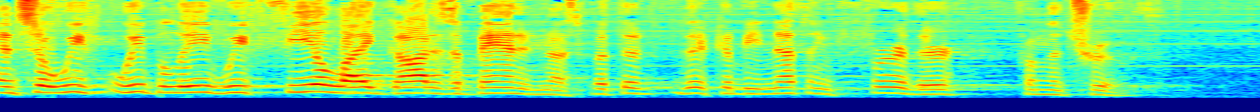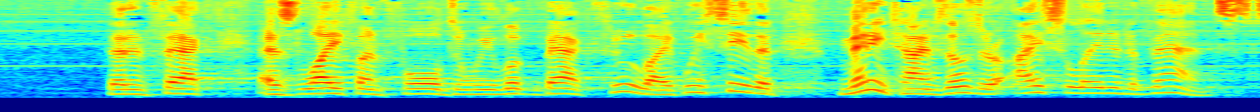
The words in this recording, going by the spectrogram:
And so we, we believe, we feel like God has abandoned us. But there, there could be nothing further from the truth. That in fact, as life unfolds and we look back through life, we see that many times those are isolated events.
